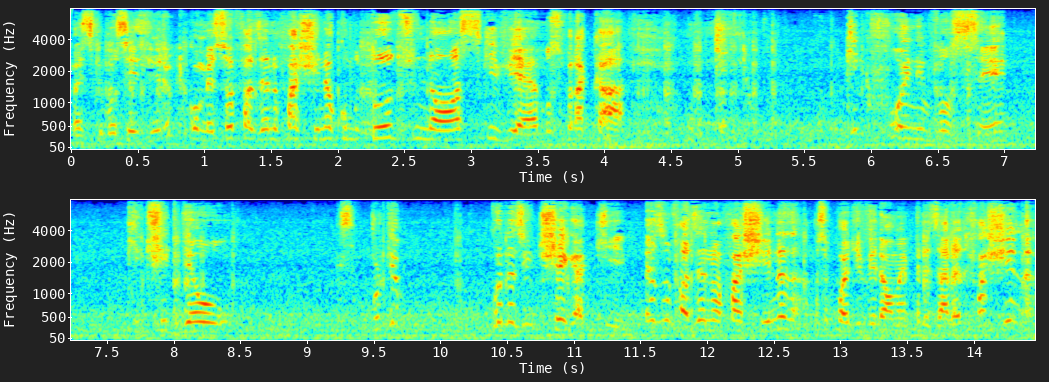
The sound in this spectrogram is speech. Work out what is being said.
mas que vocês viram que começou fazendo faxina como todos nós que viemos para cá. O que, o que foi em você que te deu. Porque quando a gente chega aqui, mesmo fazendo uma faxina, você pode virar uma empresária de faxina.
